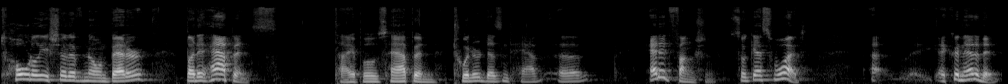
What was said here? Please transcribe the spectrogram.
Totally should have known better, but it happens. Typos happen. Twitter doesn't have a edit function. So guess what? I couldn't edit it.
